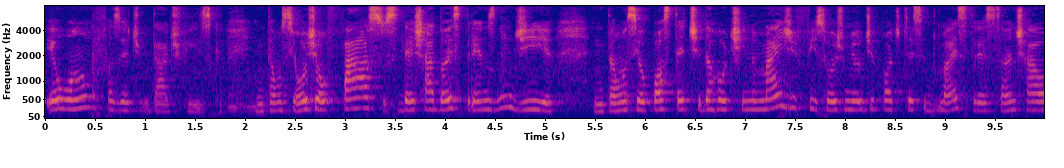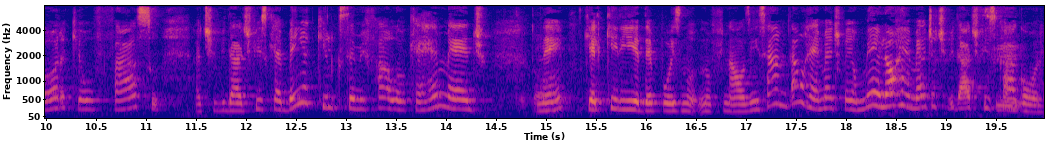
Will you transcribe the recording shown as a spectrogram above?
eu amo fazer atividade física. Uhum. Então, assim, hoje eu faço se deixar dois treinos num dia. Então, assim, eu posso ter tido a rotina mais difícil. Hoje o meu dia pode ter sido mais estressante. A hora que eu faço atividade física é bem aquilo que você me falou, que é remédio. Né? Que ele queria depois no, no finalzinho, ah, me dá um remédio. Eu falei, o melhor remédio é atividade física Sim. agora.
